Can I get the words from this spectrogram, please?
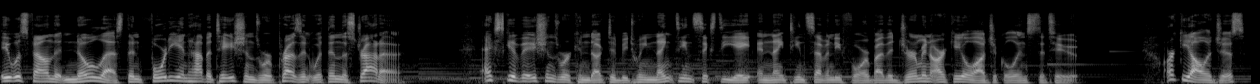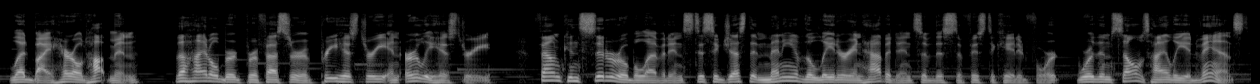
it was found that no less than 40 inhabitations were present within the strata. Excavations were conducted between 1968 and 1974 by the German Archaeological Institute. Archaeologists, led by Harald Hauptmann, the Heidelberg professor of prehistory and early history, found considerable evidence to suggest that many of the later inhabitants of this sophisticated fort were themselves highly advanced,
